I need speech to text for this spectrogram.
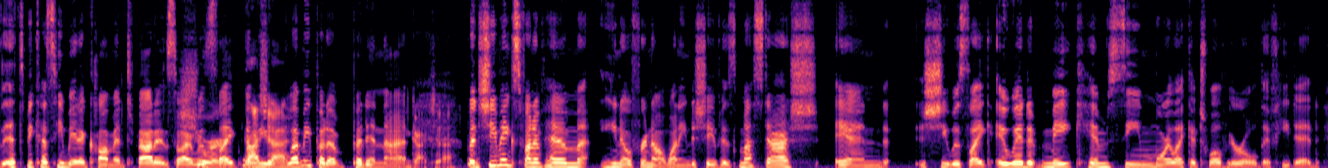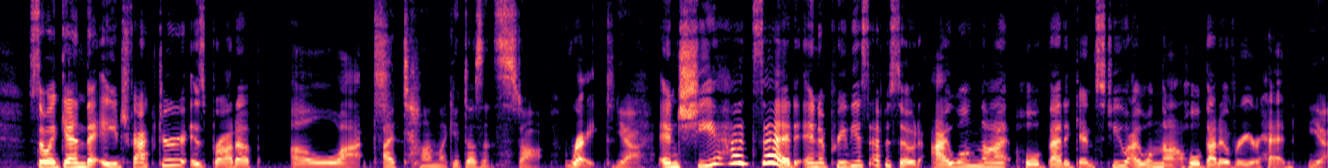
it's because he made a comment about it, so I Sure, was like, let gotcha. me let me put a put in that. gotcha But she makes fun of him, you know, for not wanting to shave his mustache. And she was like, it would make him seem more like a 12 year old if he did. So again, the age factor is brought up a lot. a ton like it doesn't stop right. yeah And she had said in a previous episode, I will not hold that against you. I will not hold that over your head. yeah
